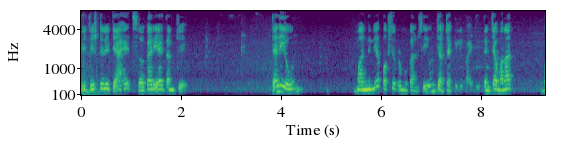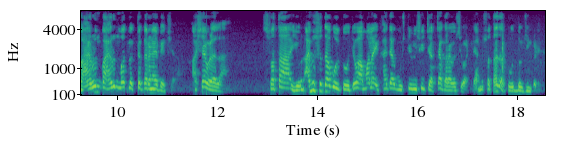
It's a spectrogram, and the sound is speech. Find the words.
ते ज्येष्ठ नेते आहेत सहकारी आहेत आमचे. त्यांनी येऊन माननीय पक्षप्रमुखांशी येऊन चर्चा केली पाहिजे. त्यांच्या मनात बाहेरून बाहेरून मत व्यक्त करण्यापेक्षा अशा वेळेला स्वतः येऊन आम्ही सुद्धा बोलतो जेव्हा आम्हाला एखाद्या गोष्टीविषयी चर्चा करावीशी वाटते आम्ही स्वतः जातो उद्धवजींकडे.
